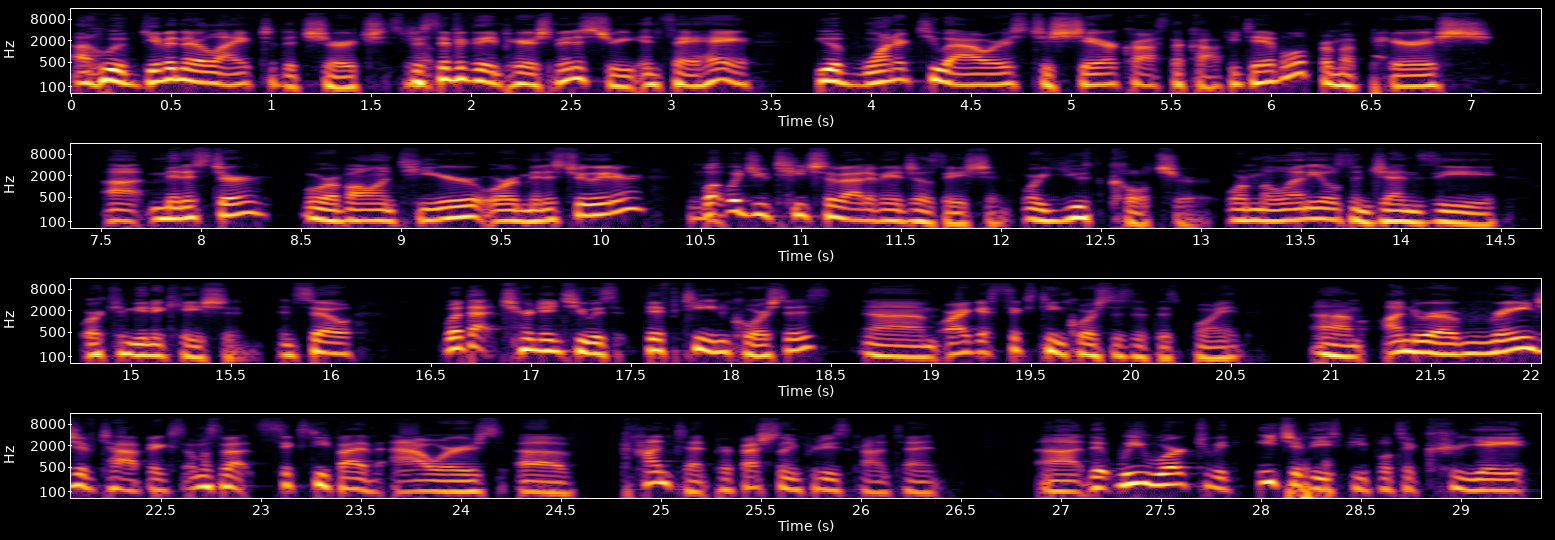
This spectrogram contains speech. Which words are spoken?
uh, who have given their life to the church, specifically in parish ministry, and say, hey, you have one or two hours to share across the coffee table from a parish uh, minister or a volunteer or a ministry leader. What would you teach them about evangelization or youth culture or millennials and Gen Z or communication? And so what that turned into is 15 courses, um, or I guess 16 courses at this point, um, under a range of topics, almost about 65 hours of content, professionally produced content uh, that we worked with each of these people to create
